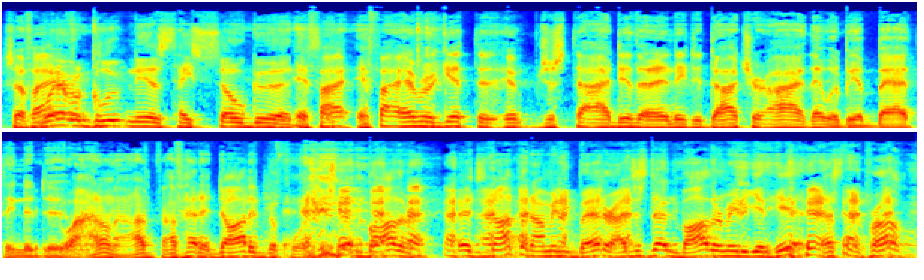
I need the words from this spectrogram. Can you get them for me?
so if whatever I gluten is tastes so good. If I if I ever get the just the idea that I need to dot your I, that would be a bad thing to do. Well, I don't know. I've, I've had it dotted before. It just doesn't bother. it's not that I'm any better. I just doesn't bother me to get hit. That's the problem.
